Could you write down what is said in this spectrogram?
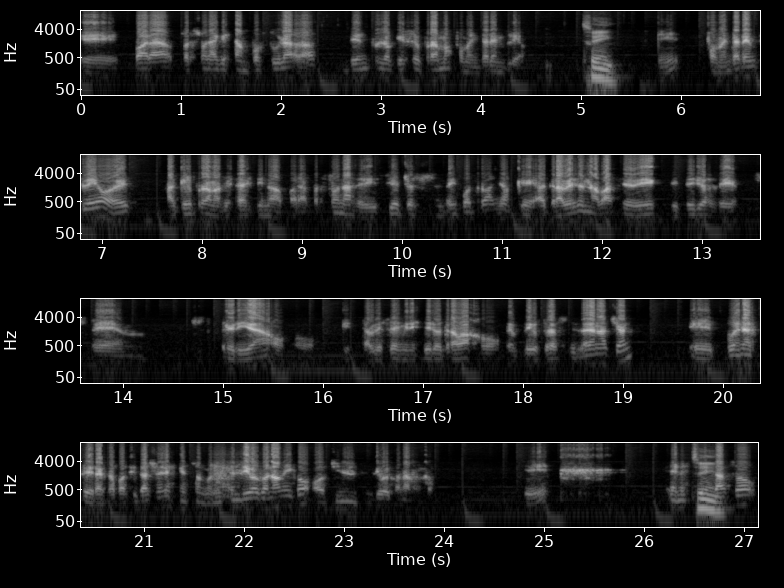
eh, para personas que están postuladas dentro de lo que es el programa Fomentar Empleo. Sí. ¿sí? Fomentar Empleo es aquel programa que está destinado para personas de 18 a 64 años que a través de una base de criterios de eh, prioridad o, que establece el Ministerio de Trabajo, Empleo y de la Nación, eh, pueden acceder a capacitaciones que son con incentivo económico o sin incentivo económico. ¿sí? En este caso,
